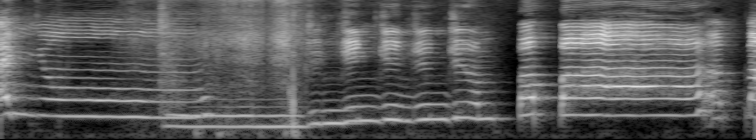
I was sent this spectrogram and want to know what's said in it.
안녕. 준준준준준준 빠빠. 빠빠.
